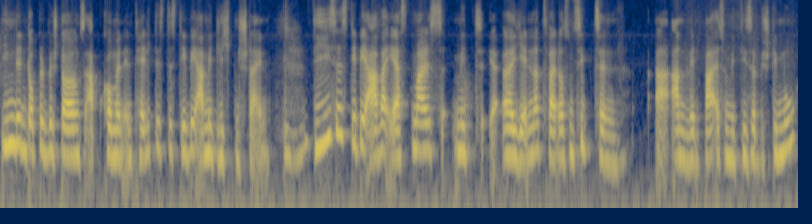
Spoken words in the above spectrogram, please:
in den Doppelbesteuerungsabkommen enthält, ist das DBA mit Liechtenstein. Mhm. Dieses DBA war erstmals mit äh, Jänner 2017 äh, anwendbar, also mit dieser Bestimmung.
